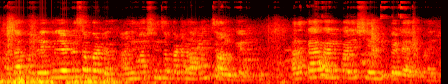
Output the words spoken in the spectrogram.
आता आपण रेग्युलेटरचं बटन आणि मशीनचं बटन आपण चालू केलं आता काय व्हायला पाहिजे शेंडी पेटायला पाहिजे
